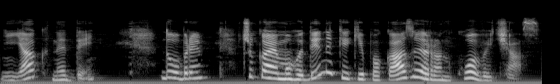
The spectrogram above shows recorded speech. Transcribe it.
Ніяк не день. Добре, шукаємо годинник, який показує ранковий час.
